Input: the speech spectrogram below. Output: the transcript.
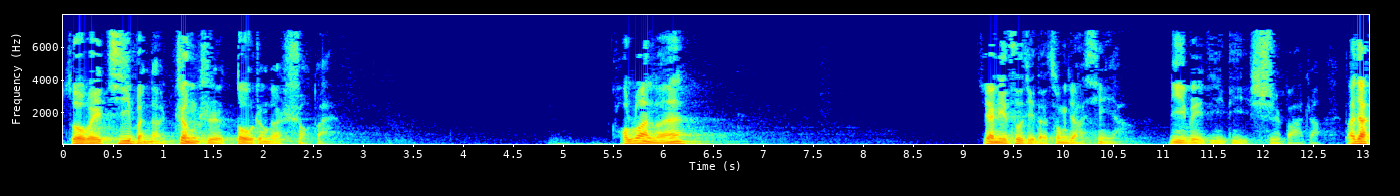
作为基本的政治斗争的手段。靠乱伦建立自己的宗教信仰，《立位记》第十八章，大家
